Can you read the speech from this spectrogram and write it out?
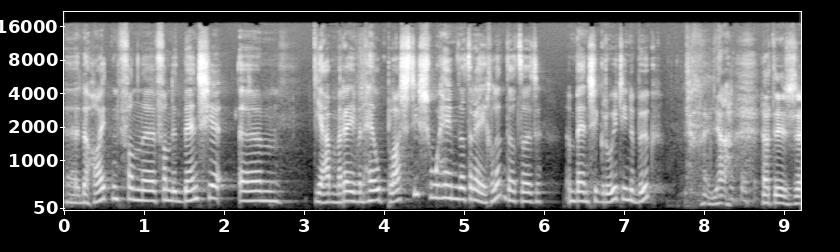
Eh, de heiten van, uh, van dit bandje. Um, ja, maar even heel plastisch. Hoe heem dat regelen? Dat het een bandje groeit in de buk? ja, dat is. Uh,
